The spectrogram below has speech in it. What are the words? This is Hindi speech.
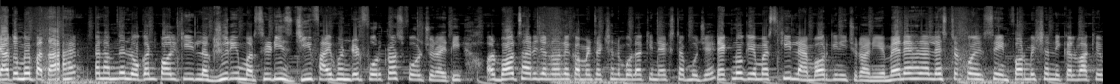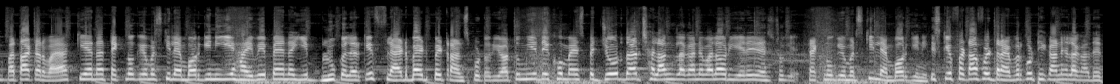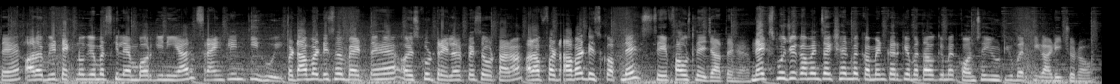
क्या तुम्हें पता है? कल हमने लोगन पॉल की luxury Mercedes G five hundred four cross four चुराई थी और बहुत सारे जनों ने कमेंट सेक्शन में बोला कि नेक्स्ट अब मुझे टेक्नो गेमर्स की लैम्बोर्गिनी चुरानी है। मैंने है ना लेस्टर को इससे इन्फॉर्मेशन निकलवा के पता करवाया कि है ना टेक्नो गेमर्स की लैम्बोर्गिनी ये हाईवे पे है ना ये ब्लू कलर के फ्लैट बेड पे ट्रांसपोर्ट हो रही है। और तुम ये देखो, मैं इस पे जोरदार छलांग लगाने वाला और ये टेक्नो गेमर्स की लैम्बोर्गिनी इसके फटाफट ड्राइवर को ठिकाने लगा देते हैं। और अब ये टेक्नो गेमर्स की लैम्बोर्गिनी यार फ्रैंकलिन की हुई। फटाफट इसमें बैठते हैं और इसको ट्रेलर पे से उठाना और अब फटाफट इसको अपने सेफ़ हाउस ले जाते हैं। नेक्स्ट मुझे कमेंट सेक्शन में कमेंट करके बताओ कि मैं कौन से यूट्यूबर की गाड़ी चुराऊं।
